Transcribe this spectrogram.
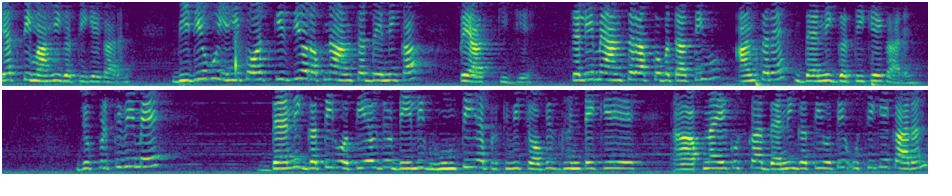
या तिमाही गति के कारण। वीडियो को यहीं पॉज कीजिए और अपना आंसर देने का प्रयास कीजिए। चलिए मैं आंसर आपको बताती हूँ। आंसर है दैनिक गति के कारण। जो पृथ्वी में दैनिक गति होती है जो डेली घूमती है पृथ्वी 24 घंटे के अपना एक उसका दैनिक गति होती है, उसी के कारण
